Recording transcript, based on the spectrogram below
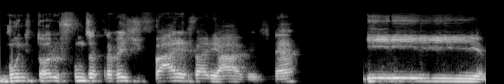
monitora os fundos através de várias variáveis, né? E,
